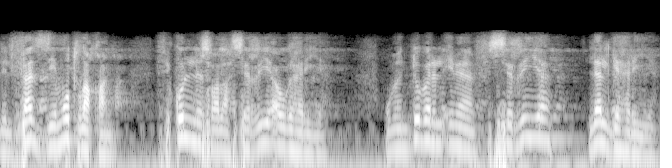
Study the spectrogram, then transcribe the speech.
للفز مطلقا في كل صلاة سرية أو جهرية. ومندوبة للإمام في السرية لا الجهرية.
